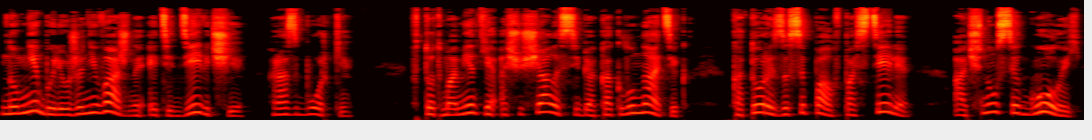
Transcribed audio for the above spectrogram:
Но мне были уже неважны эти девичьи разборки. В тот момент я ощущала себя как лунатик, который засыпал в постели, а очнулся голый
